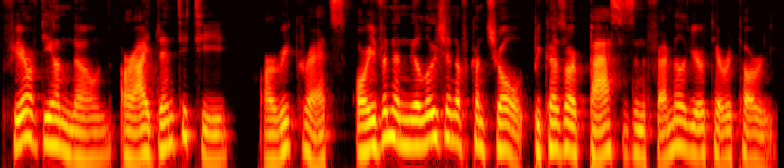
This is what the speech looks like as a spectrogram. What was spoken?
fear of the unknown, or identity, or regrets, or even an illusion of control because our past is in familiar territory.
